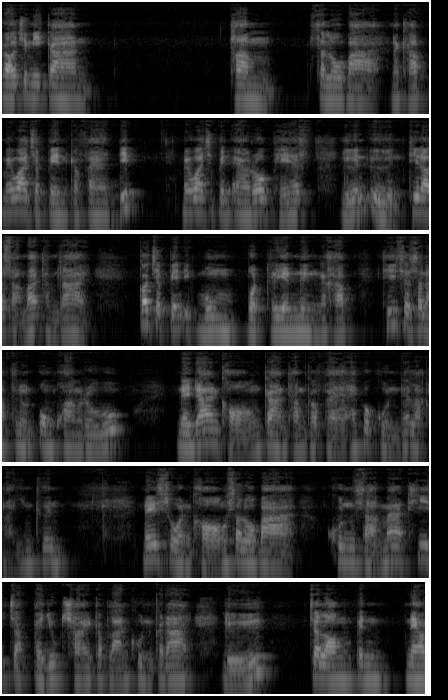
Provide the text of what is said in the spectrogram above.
เราจะมีการทำสโลบาร์นะครับ ไม่ว่าจะเป็นกาแฟดิฟไม่ว่าจะเป็นแอโรเพสหรืออื่นๆ ที่เราสามารถทำได้ ก็จะเป็นอีกมุมบทเรียนหนึ่งนะครับ ที่จะสนับสนุนองค์ความรู้ ในด้านของการทำกาแฟให้พวกคุณได้หลากหลายยิ่งขึ้น ในส่วนของสโลบาร์คุณสามารถที่จะประยุกต์ใช้กับร้านคุณก็ได้ หรือ จะลองเป็นแนว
